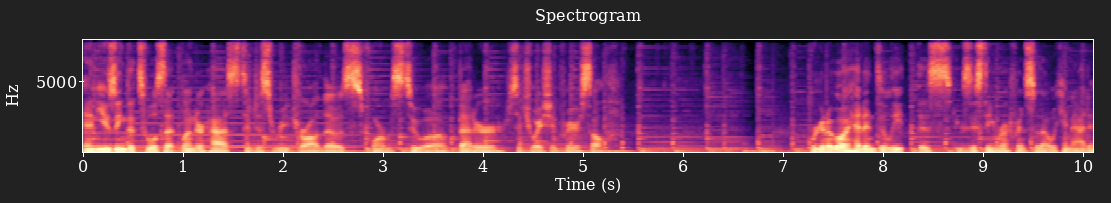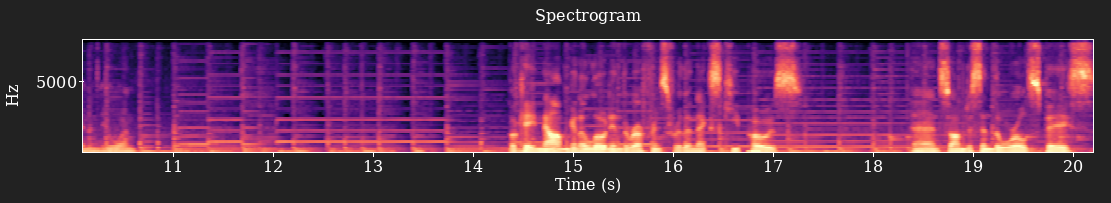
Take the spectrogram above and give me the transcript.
And using the tools that Blender has to just redraw those forms to a better situation for yourself. We're going to go ahead and delete this existing reference so that we can add in a new one. Okay, now I'm gonna load in the reference for the next key pose. And so I'm just in the world space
